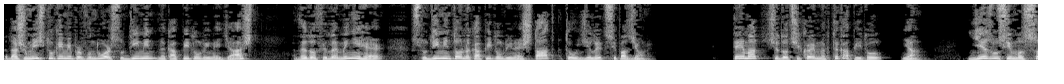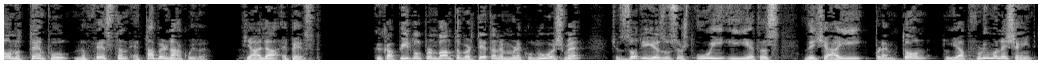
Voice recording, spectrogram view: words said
Të dashur miq, ne kemi përfunduar studimin në kapitullin e 6 dhe do fillojmë menjëherë studimin tonë në kapitullin e 7 të Ungjillit sipas Gjonit. Temat që do të shikojmë në këtë kapitull janë: Jezusi mëson në tempull në festën e tabernakujve. Fjala e 5. Ky kapitull përmban të vërtetën e mrekullueshme që Zoti Jezus është uji i jetës dhe që ai premton t'u japë frymën e shenjtë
